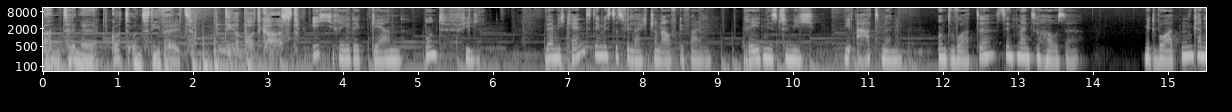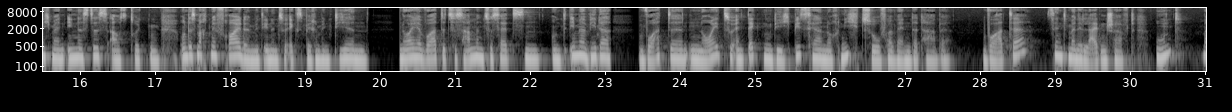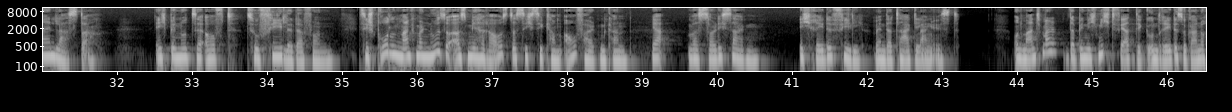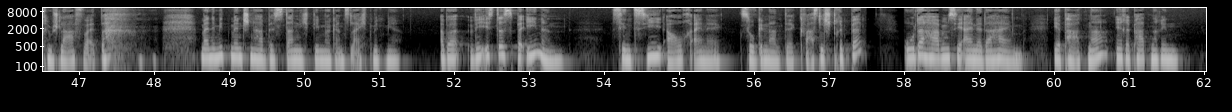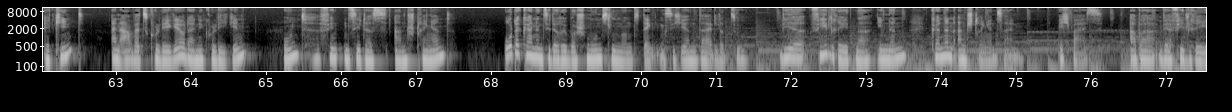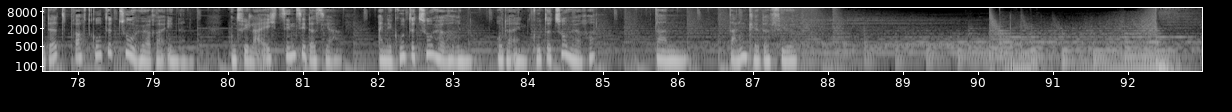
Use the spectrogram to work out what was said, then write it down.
Antenne Gott und die Welt, der Podcast. Ich rede gern und viel. Wer mich kennt, dem ist das vielleicht schon aufgefallen. Reden ist für mich wie Atmen und Worte sind mein Zuhause. Mit Worten kann ich mein Innerstes ausdrücken und es macht mir Freude, mit ihnen zu experimentieren, neue Worte zusammenzusetzen und immer wieder Worte neu zu entdecken, die ich bisher noch nicht so verwendet habe. Worte sind meine Leidenschaft und mein Laster. Ich benutze oft zu viele davon. Sie sprudeln manchmal nur so aus mir heraus, dass ich sie kaum aufhalten kann. Ja, was soll ich sagen? Ich rede viel, wenn der Tag lang ist. Und manchmal, da bin ich nicht fertig und rede sogar noch im Schlaf weiter. Meine Mitmenschen haben es dann nicht immer ganz leicht mit mir. Aber wie ist das bei Ihnen? Sind Sie auch eine sogenannte Quasselstrippe? Oder haben Sie eine daheim? Ihr Partner, Ihre Partnerin, Ihr Kind, ein Arbeitskollege oder eine Kollegin? Und finden Sie das anstrengend? Oder können Sie darüber schmunzeln und denken sich Ihren Teil dazu? Wir VielrednerInnen können anstrengend sein. Ich weiß. Aber wer viel redet, braucht gute ZuhörerInnen. Und vielleicht sind Sie das ja. Eine gute Zuhörerin oder ein guter Zuhörer? Dann danke dafür.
